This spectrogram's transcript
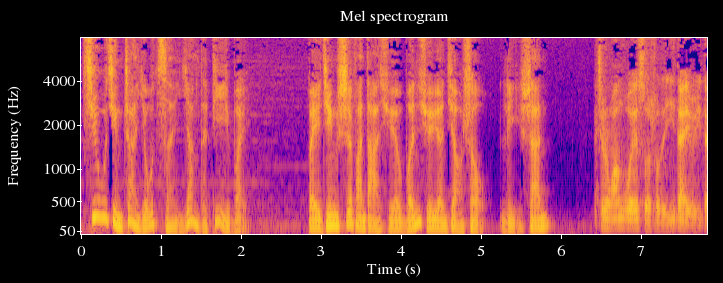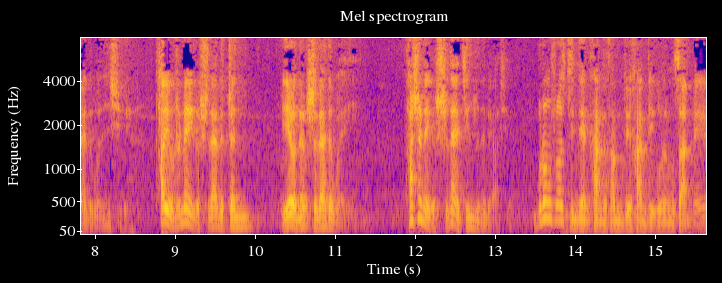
究竟占有怎样的地位？北京师范大学文学院教授李山，就是王国维所说的一代有一代的文学，它有着那个时代的真，也有那个时代的伪，它是那个时代精神的表现。不能说今天看到他们对汉帝国那种赞美，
